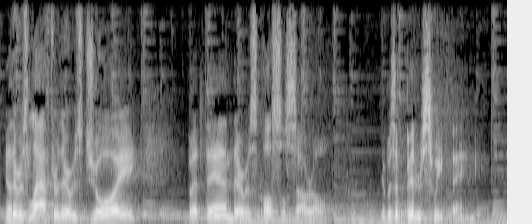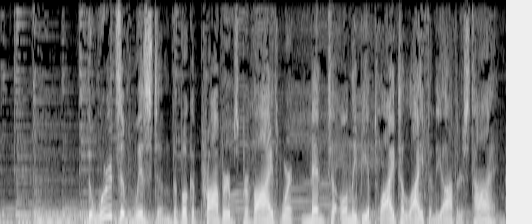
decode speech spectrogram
You know, there was laughter, there was joy, but then there was also sorrow. It was a bittersweet thing. The words of wisdom the book of Proverbs provides weren't meant to only be applied to life in the author's time.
